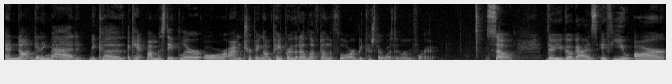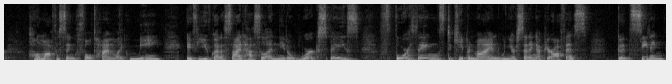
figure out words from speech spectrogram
and not getting mad because I can't find my stapler or I'm tripping on paper that I left on the floor because there wasn't room for it. So, there you go, guys. If you are home officing full time like me, if you've got a side hustle and need a workspace, four things to keep in mind when you're setting up your office good seating,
